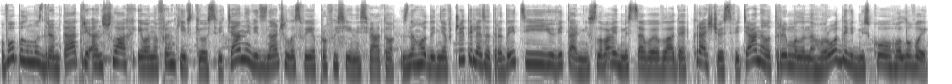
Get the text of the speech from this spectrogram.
В облмуздрамтеатрі Аншлаг івано-франківські освітяни відзначили своє професійне свято. З нагоди Дня вчителя за традицією вітальні слова від місцевої влади. Кращі освітяни отримали нагороди від міського голови.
